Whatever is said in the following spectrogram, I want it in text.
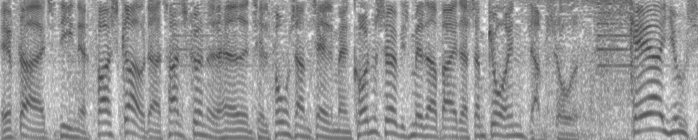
efter at Stine Fosgrav, der er transkønnet, havde en telefonsamtale med en kundeservice-medarbejder, som gjorde hende lamsået. Kære UC,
